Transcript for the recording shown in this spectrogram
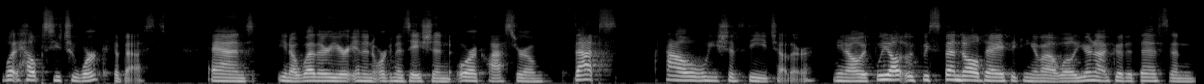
what helps you to work the best? And you know, whether you're in an organization or a classroom, that's how we should see each other. You know, if we all if we spend all day thinking about, well, you're not good at this and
